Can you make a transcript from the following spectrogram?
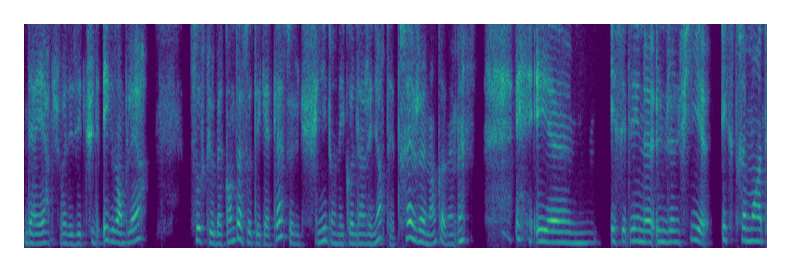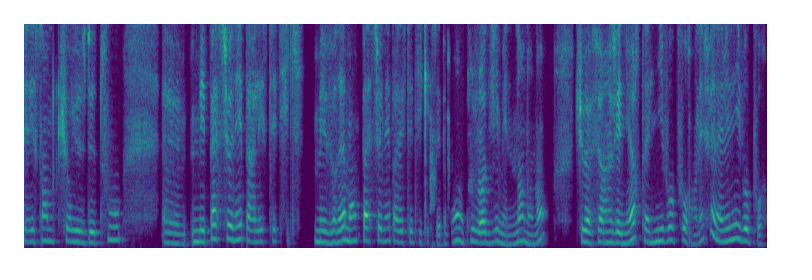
derrière, tu vois, des études exemplaires. Sauf que bah, quand tu as sauté quatre classes, tu finis ton école d'ingénieur, tu es très jeune hein, quand même. et, et, c'était une, une, jeune fille extrêmement intéressante, curieuse de tout, mais passionnée par l'esthétique mais vraiment passionnée par l'esthétique. Et ses parents ont toujours dit, mais non, non, non, tu vas faire ingénieur, tu as le niveau pour. En effet, elle avait le niveau pour.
